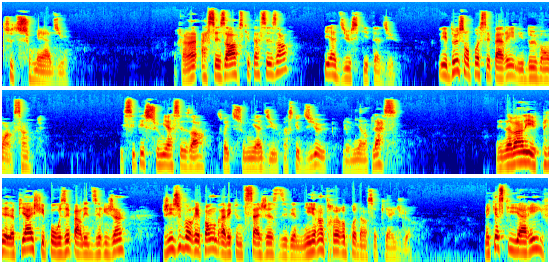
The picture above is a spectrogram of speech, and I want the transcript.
tu te soumets à Dieu. Rends à César ce qui est à César et à Dieu ce qui est à Dieu. Les deux ne sont pas séparés, les deux vont ensemble. Et si tu es soumis à César, tu vas être soumis à Dieu parce que Dieu l'a mis en place. Et devant le piège qui est posé par les dirigeants, Jésus va répondre avec une sagesse divine. Il ne rentrera pas dans ce piège-là. Mais qu'est-ce qui y arrive?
